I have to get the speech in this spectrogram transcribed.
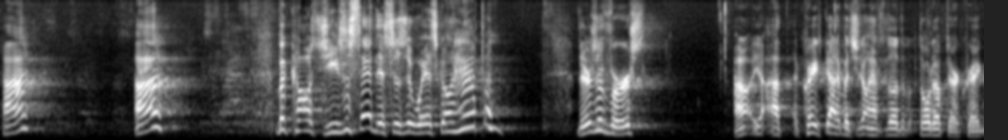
Huh? Huh? Because Jesus said this is the way it's going to happen. There's a verse I, I, Craig's got it, but you don't have to throw it up there, Craig.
